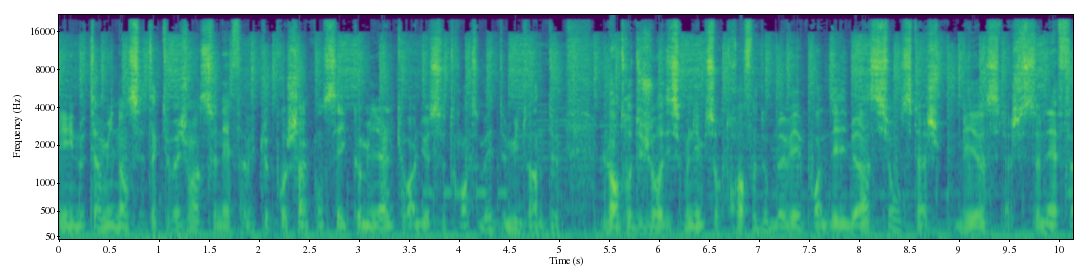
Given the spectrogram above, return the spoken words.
Et nous terminons cette Actu Région à Senef avec le prochain conseil communal qui aura lieu ce 30 mai 2022. L'ordre du jour est disponible sur www.délibération be senef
